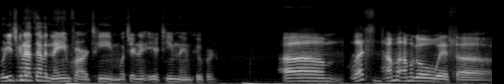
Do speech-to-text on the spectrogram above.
we're each gonna have to have a name for our team. What's your your team name, Cooper? Um, let's. I'm. I'm gonna go with uh,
